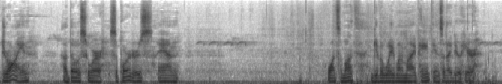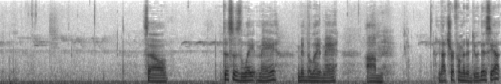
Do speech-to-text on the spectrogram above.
drawing of those who are supporters and once a month give away one of my paintings that I do here. So this is late May, mid to late May. Um, not sure if I'm going to do this yet,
